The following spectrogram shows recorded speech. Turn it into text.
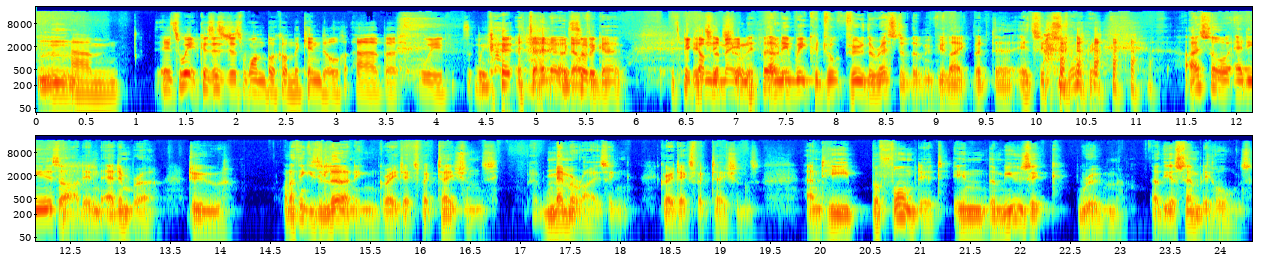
Um, it's weird because this is just one book on the Kindle, uh, but we've we've I know. we've sort of go. it's become It's the main thing. I mean, we could talk through the rest of them if you like, but uh, it's extraordinary. I saw Eddie Izzard in Edinburgh do, well, I think he's learning Great Expectations, memorizing Great Expectations, and he performed it in the music room at the Assembly Halls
